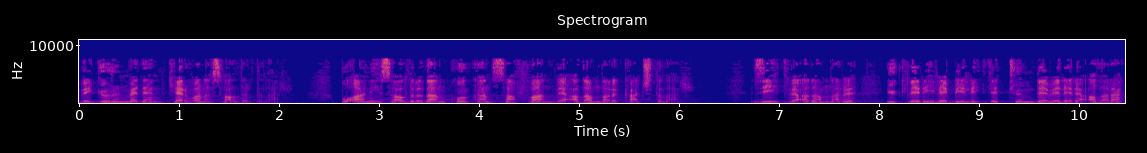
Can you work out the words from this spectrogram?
ve görünmeden kervana saldırdılar. Bu ani saldırıdan korkan Safvan ve adamları kaçtılar. Zeyd ve adamları yükleriyle birlikte tüm develeri alarak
